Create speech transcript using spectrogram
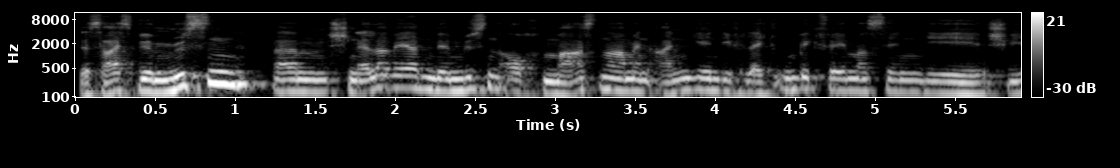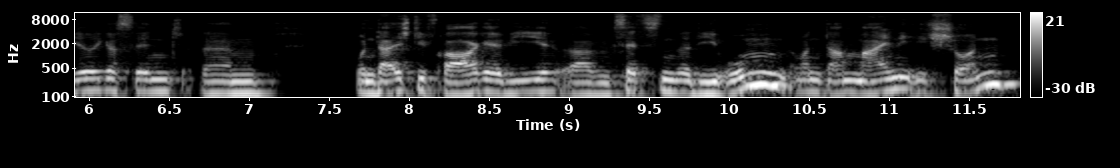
Das heißt, wir müssen ähm, schneller werden. Wir müssen auch Maßnahmen angehen, die vielleicht unbequemer sind, die schwieriger sind. Ähm, und da ist die Frage, wie ähm, setzen wir die um? Und da meine ich schon,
